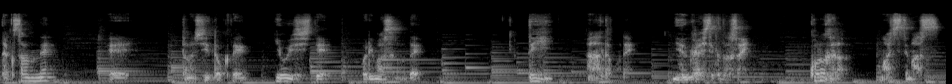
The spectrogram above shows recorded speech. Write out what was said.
たくさんね、えー、楽しい特典用意しておりますので是非あなたもね入会してください。心からお待ちしてます。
